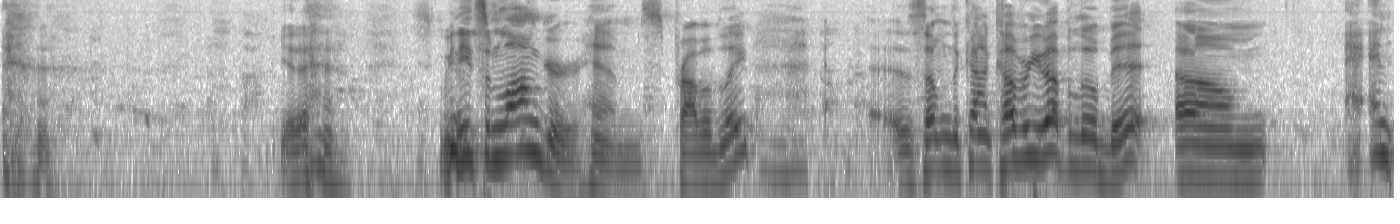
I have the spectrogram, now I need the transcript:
you know, we need some longer hems, probably, uh, something to kind of cover you up a little bit. Um, and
